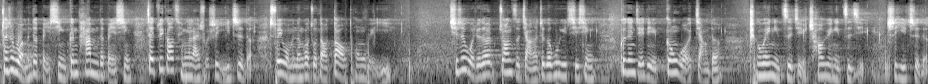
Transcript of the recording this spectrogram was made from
但是我们的本性跟他们的本性在最高层面来说是一致的，所以我们能够做到道通为一。其实我觉得庄子讲的这个物欲其性，归根结底跟我讲的成为你自己、超越你自己是一致的。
